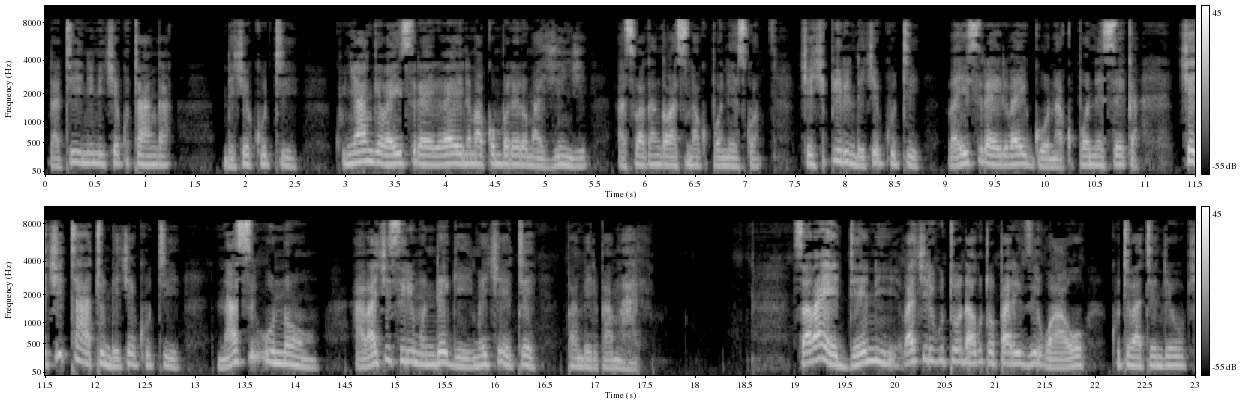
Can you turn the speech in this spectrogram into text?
Ndati inini chekutanga? Ndechekuti kunyange vaisraeri vaine makomborero mazhinji asi vakanga vasina kuponeswa. Chechipiri ndechekuti vaisraeri vaigona kuponeseka. Chechitatu ndechekuti nhasi uno havachisiri mundege imwe chete pamberi pamwari savahedheni vachiri kutoda kutoparidzirwawo kuti vatendeuke.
